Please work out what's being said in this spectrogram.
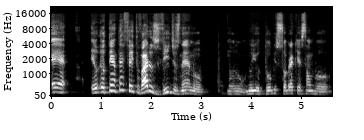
É, eu, eu tenho até feito vários vídeos né, no, no, no YouTube sobre a questão do,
